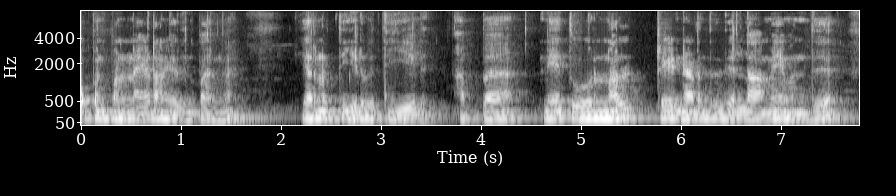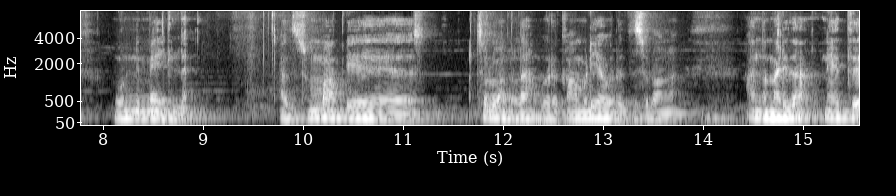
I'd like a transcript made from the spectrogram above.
ஓப்பன் பண்ண இடம் எதுன்னு பாருங்கள் இரநூத்தி எழுபத்தி ஏழு. அப்போ நேற்று ஒரு நாள் ட்ரேட் நடந்தது எல்லாமே வந்து ஒன்றுமே இல்லை. அது சும்மா அப்படியே சொல்லுவாங்களா ஒரு காமெடியாக ஒரு இது சொல்லுவாங்க. அந்த மாதிரி தான் நேற்று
